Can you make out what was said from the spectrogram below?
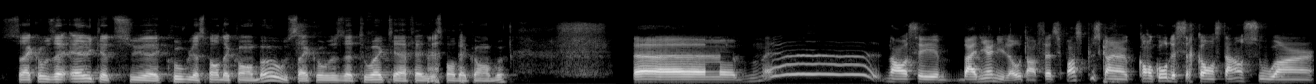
c'est à cause de elle que tu euh, couvres le sport de combat ou c'est à cause de toi qui a fait des sports de combat? Euh, non, c'est ben, ni un ni l'autre, en fait. Je pense plus qu'un concours de circonstances ou un.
